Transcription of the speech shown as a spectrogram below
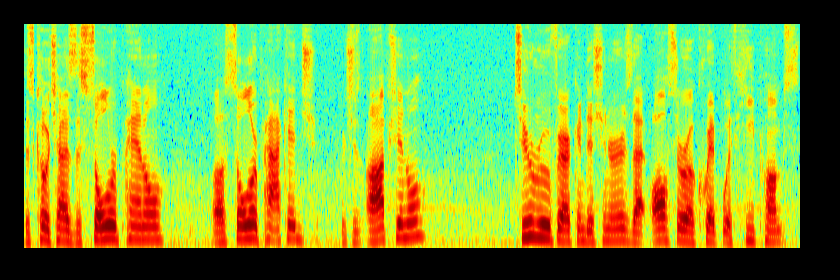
This coach has the solar panel, uh, solar package, which is optional. Two roof air conditioners that also are equipped with heat pumps.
